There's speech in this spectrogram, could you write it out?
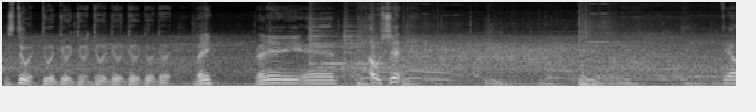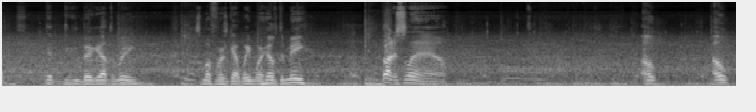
Let's do it. Do it, do it, do it, do it, do it, do it, do it, do it. Ready? Ready, and... Oh, shit! Get out. You better get out the ring. This motherfucker's got way more health than me. Body slam! Oh. Oh.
